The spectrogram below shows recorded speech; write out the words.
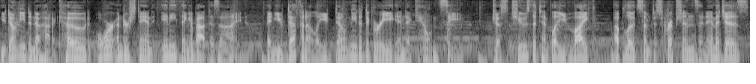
You don't need to know how to code or understand anything about design. And you definitely don't need a degree in accountancy. Just choose the template you like, upload some descriptions and images,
